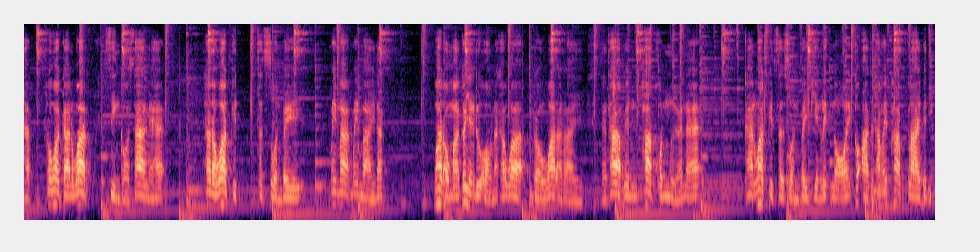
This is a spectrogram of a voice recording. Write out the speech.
ครับ เพราะว่าการวาดสิ่งก่อสร้างเนี่ยฮะ ถ้าเราวาดผิดสัดส่วนไปไม่มากไม่มายนัก วาดออกมาก็ยังดูออกนะครับว่าเราวาดอะไร แต่ถ้าเป็นภาพคนเหมือนนะฮะ การวาดผิดสัดส่วนไปเพียงเล็กน้อย ก็อาจจะทำให้ภาพกลายเป็นอีก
